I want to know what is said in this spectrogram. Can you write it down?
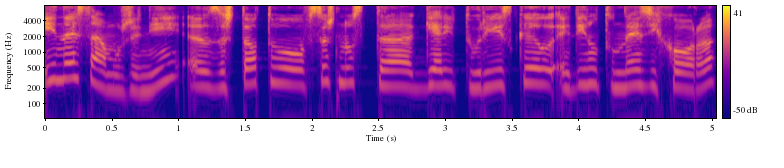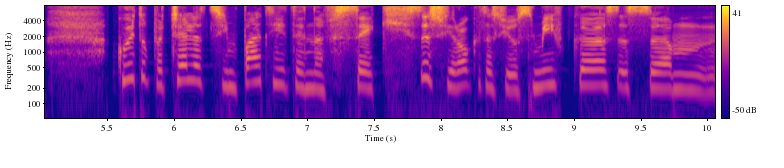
И не само жени, защото всъщност Гери Турийска е един от тези хора, които печелят симпатиите на всеки, с широката си усмивка, с ам,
